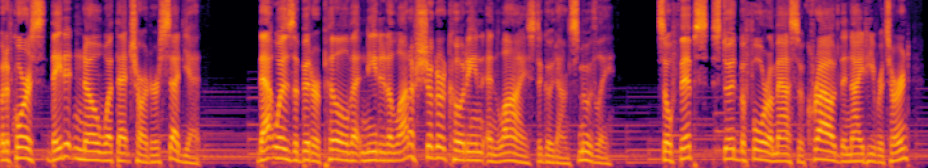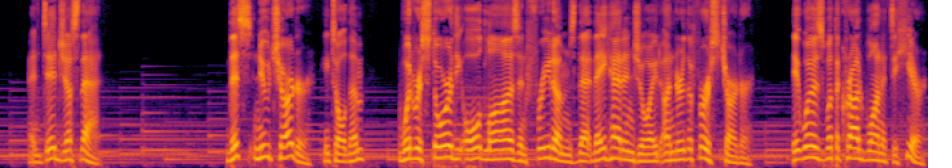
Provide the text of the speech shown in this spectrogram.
But of course, they didn't know what that charter said yet. That was a bitter pill that needed a lot of sugarcoating and lies to go down smoothly. So Phips stood before a massive crowd the night he returned and did just that. This new charter, he told them, would restore the old laws and freedoms that they had enjoyed under the first charter. It was what the crowd wanted to hear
